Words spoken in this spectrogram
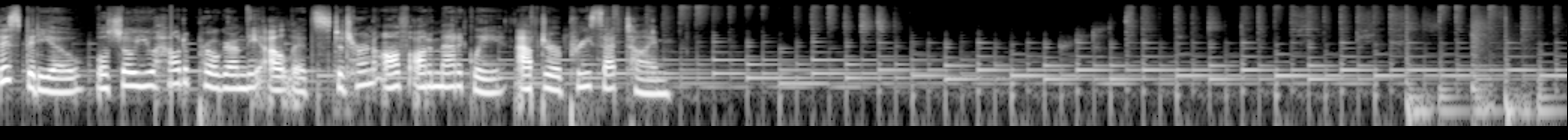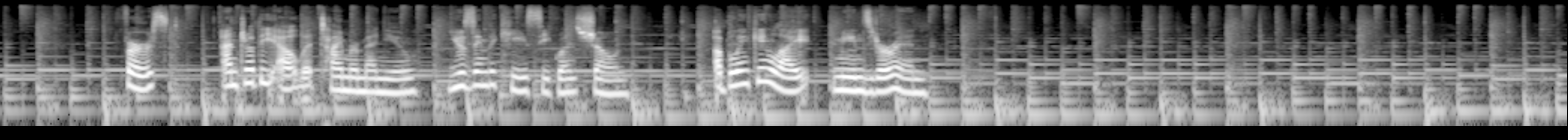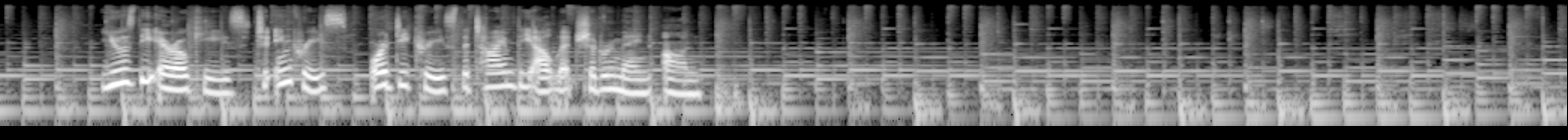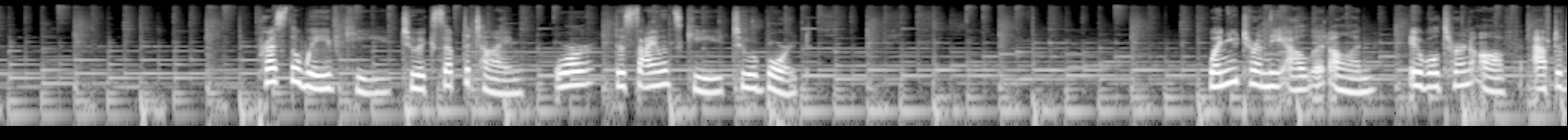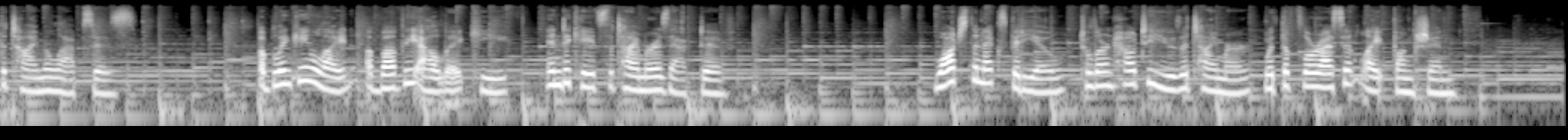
This video will show you how to program the outlets to turn off automatically after a preset time. First, enter the outlet timer menu using the key sequence shown. A blinking light means you're in. Use the arrow keys to increase or decrease the time the outlet should remain on. Press the wave key to accept the time or the silence key to abort. When you turn the outlet on, it will turn off after the time elapses. A blinking light above the outlet key indicates the timer is active. Watch the next video to learn how to use a timer with the fluorescent light function.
